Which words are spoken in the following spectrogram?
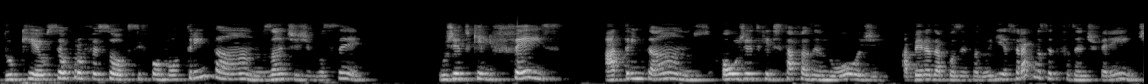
do que o seu professor que se formou 30 anos antes de você? O jeito que ele fez há 30 anos ou o jeito que ele está fazendo hoje, à beira da aposentadoria, será que você está fazendo diferente?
